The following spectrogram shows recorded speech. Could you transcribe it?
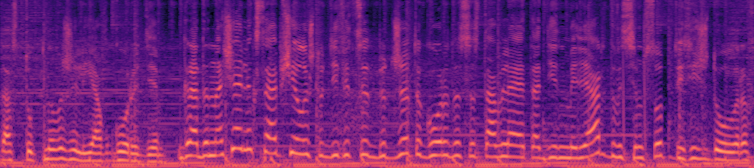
доступного жилья в городе. Градоначальник сообщила, что дефицит бюджета города составляет 1 миллиард 800 тысяч долларов.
